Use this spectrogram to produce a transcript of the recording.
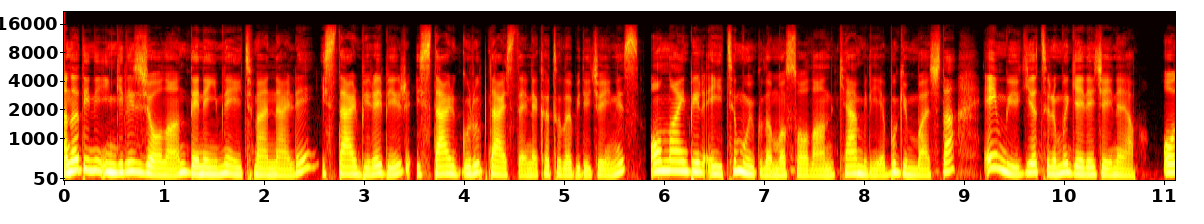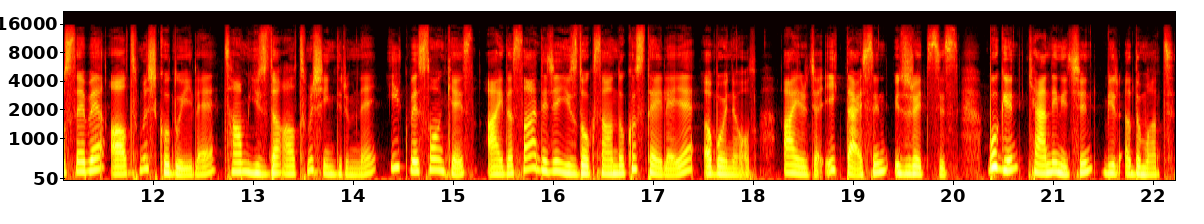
Ana dili İngilizce olan deneyimli eğitmenlerle ister birebir ister grup derslerine katılabileceğiniz online bir eğitim uygulaması olan Cambly'e bugün başla en büyük yatırımı geleceğine yap. OSB 60 kodu ile tam %60 indirimle ilk ve son kez ayda sadece 199 TL'ye abone ol. Ayrıca ilk dersin ücretsiz. Bugün kendin için bir adım at.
